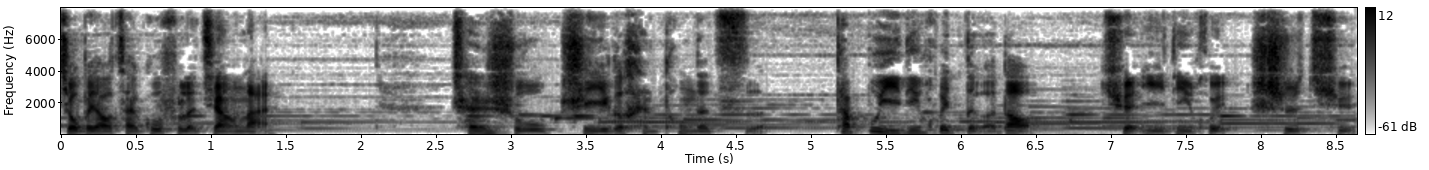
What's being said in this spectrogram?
就不要再辜负了将来。成熟是一个很痛的词。他不一定会得到，却一定会失去。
